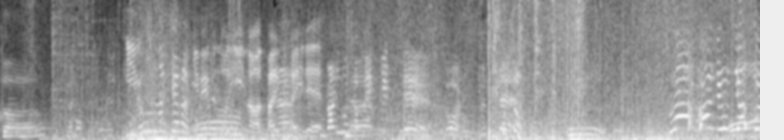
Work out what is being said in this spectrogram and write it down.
た。いろんなキャラ見れるのいいな大会で。左の車線切ってドアロックして。う。わーニューキャッス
